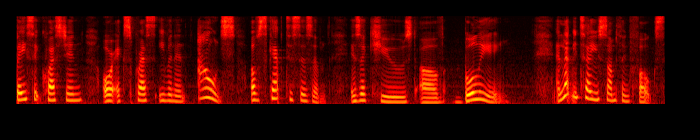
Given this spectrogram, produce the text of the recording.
basic question or express even an ounce of skepticism is accused of bullying. And let me tell you something, folks.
